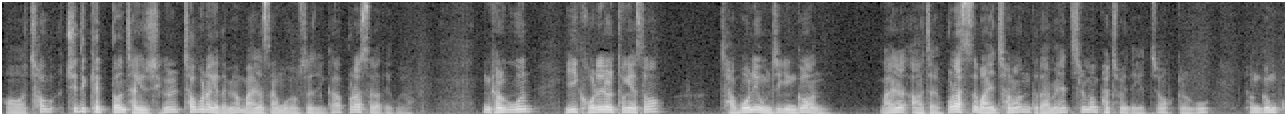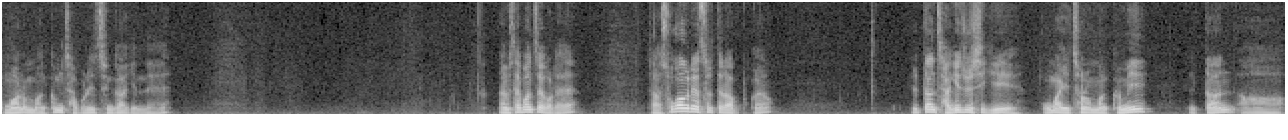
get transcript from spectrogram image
어, 처, 취득했던 자기 주식을 처분하게 되면 마이너스 항목이 없어지니까 플러스가 되고요. 결국은 이 거래를 통해서 자본이 움직인 건 마이너, 아, 자, 플러스 12,000원, 그 다음에 7만 8천원이 되겠죠. 결국 현금 9만 원만큼 자본이 증가하겠네. 그 다음 세 번째 거래. 자, 소각을 했을 때라 볼까요? 일단 자기 주식이 5만 2천 원만큼이 일단 어,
